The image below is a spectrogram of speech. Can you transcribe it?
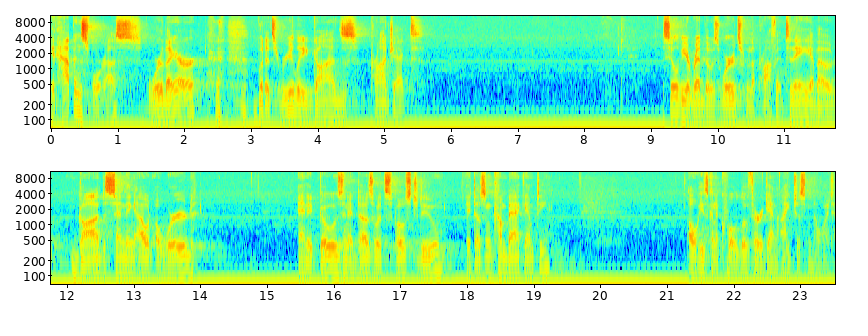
It happens for us, we're there, but it's really God's project. Sylvia read those words from the prophet today about God sending out a word, and it goes and it does what it's supposed to do. It doesn't come back empty. Oh, he's going to quote Luther again. I just know it.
